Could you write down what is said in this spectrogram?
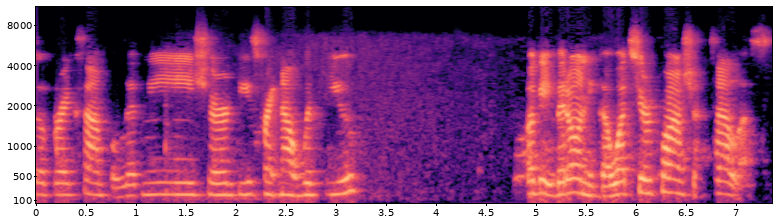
So for example, let me share this right now with you. Okay, Veronica, what's your question? Tell us.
